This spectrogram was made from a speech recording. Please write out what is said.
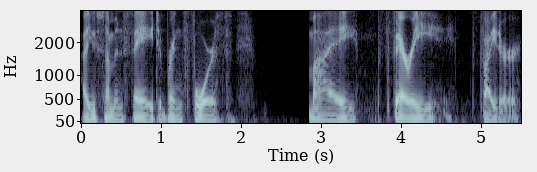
I use summon Fae to bring forth my fairy fighter.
